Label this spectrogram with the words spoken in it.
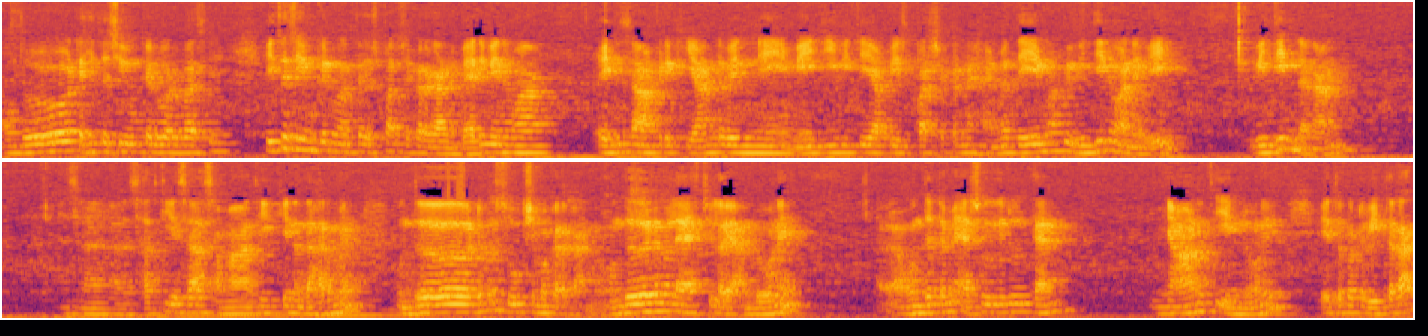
හොඳට හිත සියුම් කෙරුවට පස්සේ හිත සියුම් කෙරුවට ස්පර්ශ කරගන්න බැරි වෙනවා. ඒ නිසා අපිට කියන්න වෙන්නේ මේ ජීවිතේ අපි ස්පර්ශ කරන හැම දෙයක්ම අපි විඳිනව නෙවෙයි විඳින්න නම් සතිය සහ සමාධිය කියන ධර්ම හොඳටම සූක්ෂම කරගන්න. හොඳටම ලෑස්තිලා යන්න ඕනේ. හොඳටම අසුවිරු තැන් ඥාන තියෙන්න ඕනේ. එතකොට විතරක්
